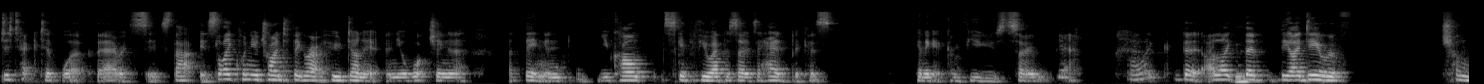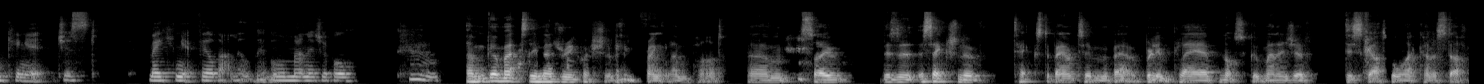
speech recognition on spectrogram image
detective work there. It's it's that it's like when you're trying to figure out who done it and you're watching a, a thing and you can't skip a few episodes ahead because you're gonna get confused. So yeah, I like the I like the the idea of chunking it, just making it feel that little bit more manageable. Hmm. Um, going back to the imaginary question about Frank Lampard. Um, so there's a, a, section of text about him, about a brilliant player, not so good manager, discuss all that kind of stuff.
